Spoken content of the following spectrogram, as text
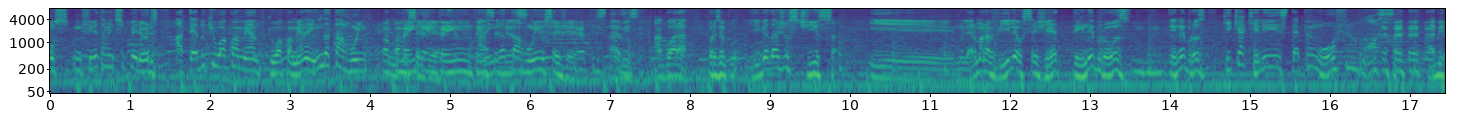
estão infinitamente superiores, até do que o Aquaman, porque o Aquaman ainda tá ruim. O Aquaman CG. tem- tem um- tem Ainda CGs tá ruim o CG. é tristeza, sabe? assim. Agora, por exemplo, Liga da Justiça e Mulher Maravilha, o CG é tenebroso. Uhum. Tenebroso. Que, que é aquele Steppenwolf? Nossa, sabe?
